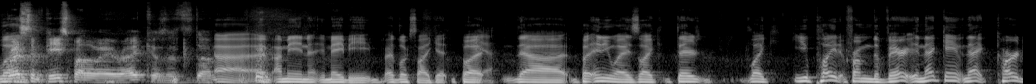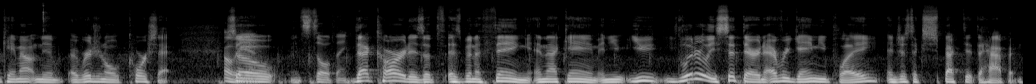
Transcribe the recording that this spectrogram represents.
Like, Rest in peace, by the way, right? Because it's done. uh, I I mean, maybe it looks like it, but uh, but anyways, like there's like you played it from the very in that game. That card came out in the original core set. Oh, so yeah. it's still a thing. that card is a, has been a thing in that game, and you, you you literally sit there in every game you play and just expect it to happen.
